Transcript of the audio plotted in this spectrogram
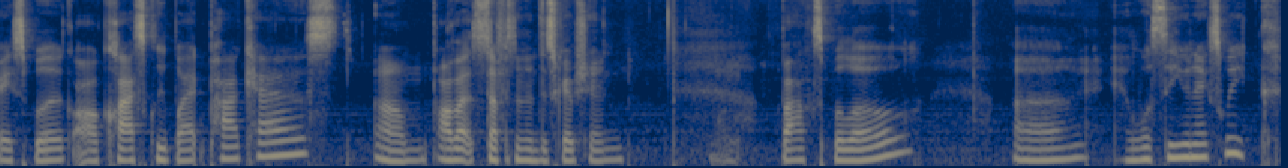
Facebook, all Classically Black Podcast. Um, all that stuff is in the description box below. Uh, and we'll see you next week.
